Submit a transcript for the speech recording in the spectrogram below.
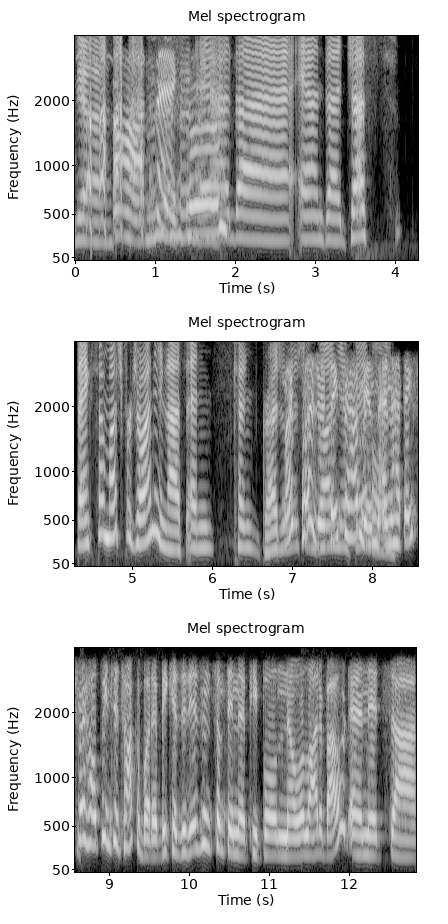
Yeah. ah thanks Mom. and uh, and uh, just thanks so much for joining us, and My pleasure. on Thanks your for having me, and, and thanks for helping to talk about it because it isn't something that people know a lot about, and it's uh,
